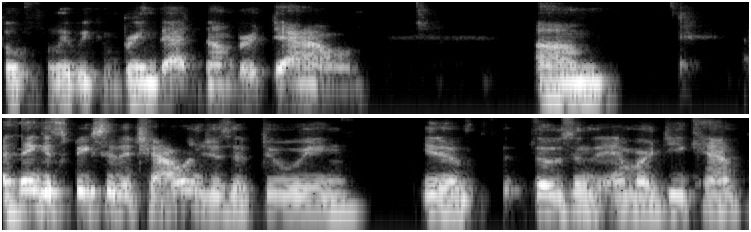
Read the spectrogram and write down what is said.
hopefully we can bring that number down. Um, I think it speaks to the challenges of doing, you know, those in the MRD camp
